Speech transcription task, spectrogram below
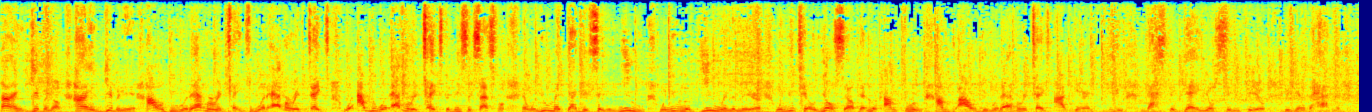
I ain't giving up. I ain't giving in. I'll do whatever it takes, whatever it takes. I'll do whatever it takes to be successful. And when you make that decision, you, when you look you in the mirror, when you tell yourself that, look, I'm through. I'm, I'll do whatever it takes. I guarantee you, that's the day your city feel begins to happen.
